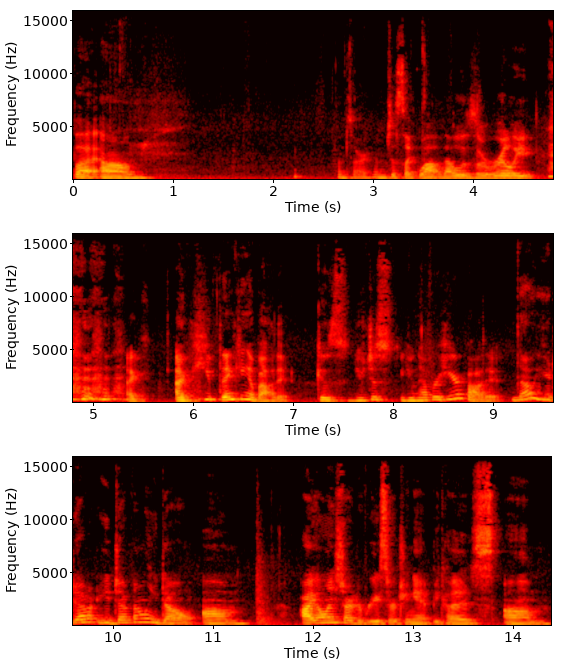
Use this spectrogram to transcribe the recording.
But um, I'm sorry. I'm just like, wow, that was a really. I I keep thinking about it because you just you never hear about it. No, you don't. You definitely don't. Um I only started researching it because um,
